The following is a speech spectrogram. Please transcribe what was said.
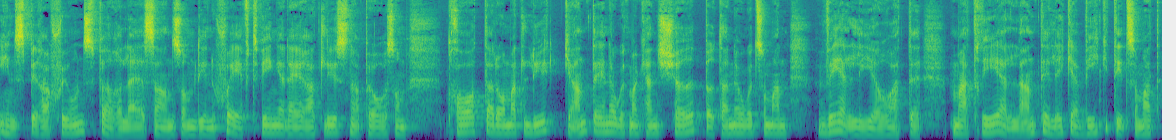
inspirationsföreläsaren som din chef tvingade er att lyssna på och som pratade om att lycka inte är något man kan köpa utan något som man väljer och att det materiella inte är lika viktigt som att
